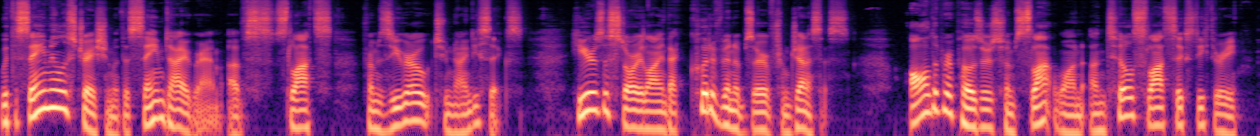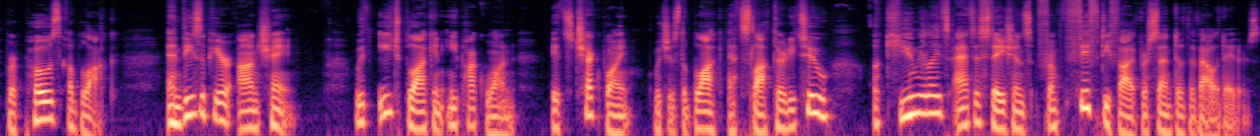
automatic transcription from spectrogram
With the same illustration, with the same diagram of slots from 0 to 96, here's a storyline that could have been observed from Genesis. All the proposers from slot 1 until slot 63 propose a block, and these appear on chain. With each block in Epoch 1, its checkpoint, which is the block at slot 32, accumulates attestations from 55% of the validators.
